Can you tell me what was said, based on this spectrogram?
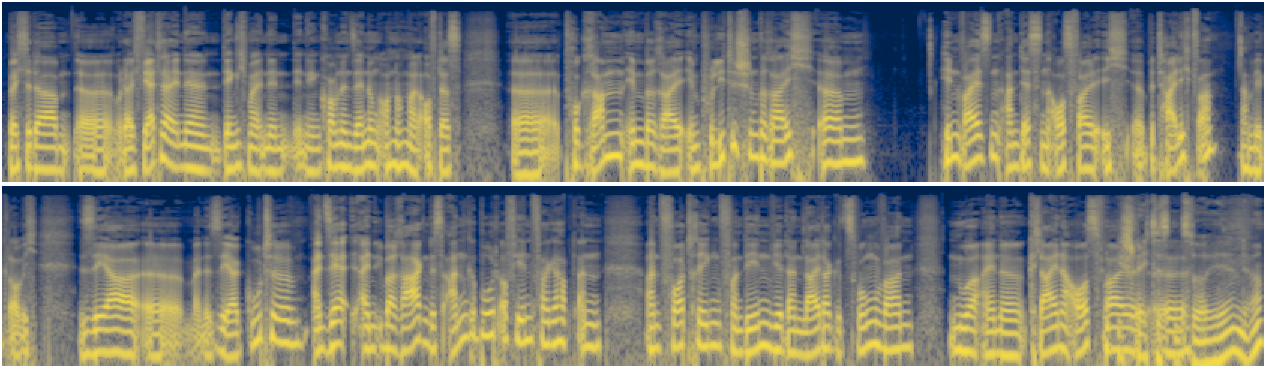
Ich möchte da, äh, oder ich werde da in der, denke ich mal, in den, in den kommenden Sendungen auch nochmal auf das äh, Programm im Bereich, im politischen Bereich ähm, hinweisen, an dessen Auswahl ich äh, beteiligt war haben wir, glaube ich, sehr, äh, eine sehr gute, ein sehr, ein überragendes Angebot auf jeden Fall gehabt an, an Vorträgen, von denen wir dann leider gezwungen waren, nur eine kleine Auswahl. Die schlechtesten äh, zu wählen, ja.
